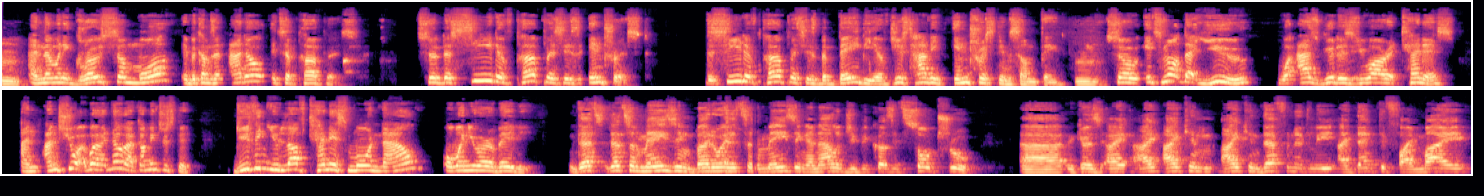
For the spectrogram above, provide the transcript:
Mm. And then when it grows some more, it becomes an adult, it's a purpose. So the seed of purpose is interest. The seed of purpose is the baby of just having interest in something. Mm. So it's not that you were as good as you are at tennis. And I'm sure, well, Novak, I'm interested. Do you think you love tennis more now or when you were a baby? That's that's amazing. By the way, it's an amazing analogy because it's so true. Uh, because I, I I can I can definitely identify my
